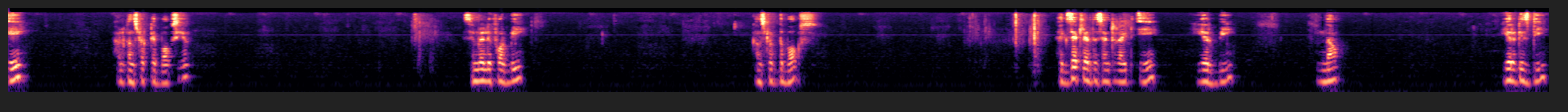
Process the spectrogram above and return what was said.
A. I will construct a box here Similarly for B, construct the box. Exactly at the center write A, here B. Now, here it is D.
